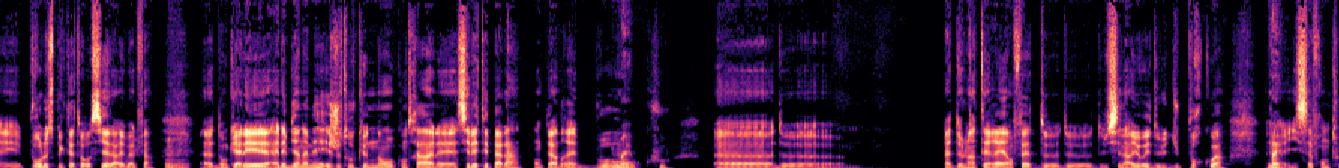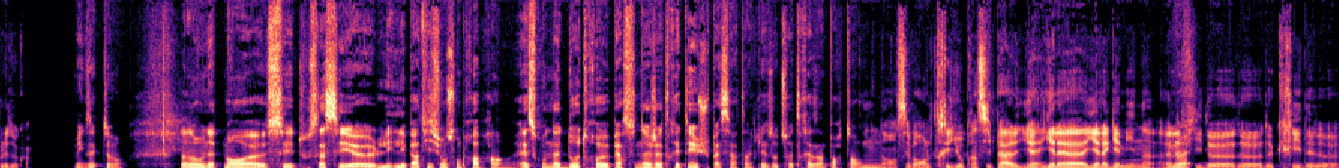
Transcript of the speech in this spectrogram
et pour le spectateur aussi, elle arrive à le faire. Mmh donc elle est, elle est bien amenée, et je trouve que non, au contraire, elle si elle n'était pas là, on perdrait beaucoup de, bah, de l'intérêt en fait de, du scénario et du pourquoi ils s'affrontent tous les deux. Quoi. Exactement. Non, non, honnêtement, c'est tout ça, c'est les, partitions sont propres. Hein. Est-ce qu'on a d'autres personnages à traiter? Je suis pas certain que les autres soient très importants. Non, c'est vraiment le trio principal. Il y a, y a, la, gamine, la fille de, de, Creed et de,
